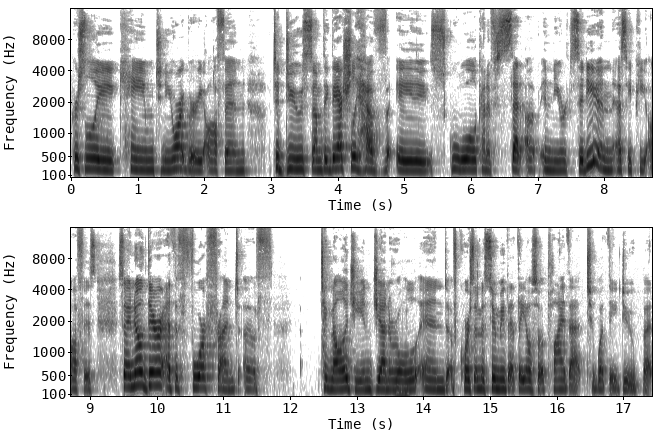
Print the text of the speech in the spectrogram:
personally came to New York very often to do something. They actually have a school kind of set up in New York City, an SAP office. So I know they're at the forefront of technology in general. Mm-hmm. And of course, I'm assuming that they also apply that to what they do. But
